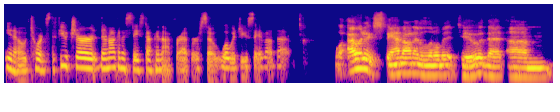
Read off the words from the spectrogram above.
you know, towards the future, they're not going to stay stuck in that forever. So, what would you say about that? Well, I would expand on it a little bit too. That um,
